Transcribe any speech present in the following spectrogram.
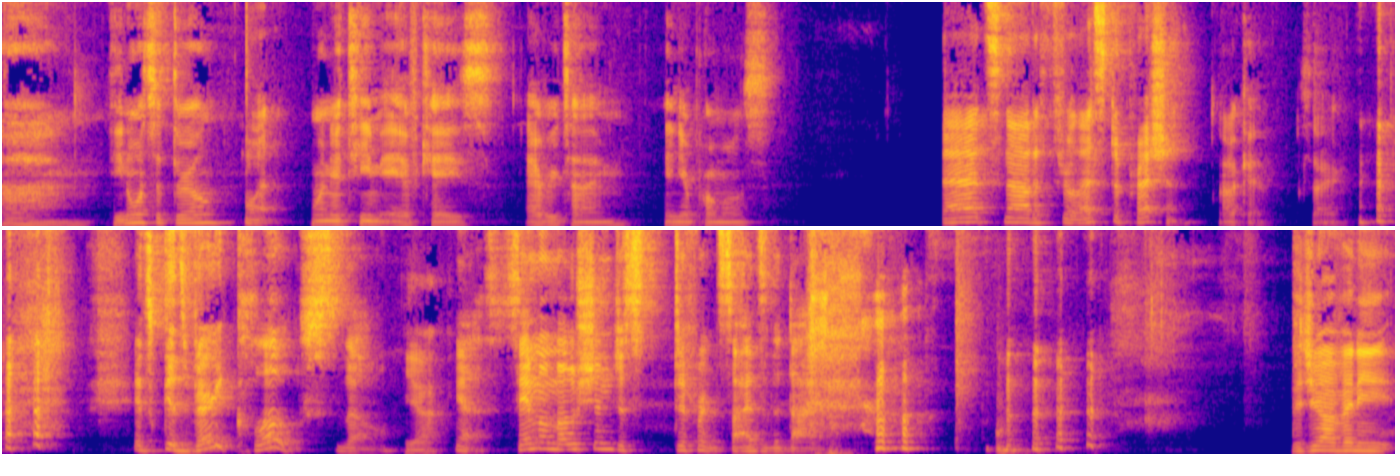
Um, do you know what's a thrill? What? When your team AFKs every time in your promos. That's not a thrill. That's depression. Okay, sorry. it's it's very close though. Yeah. Yes, same emotion, just different sides of the dial. Did you have any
